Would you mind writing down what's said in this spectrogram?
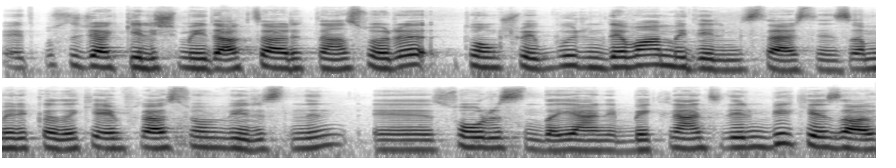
Evet bu sıcak gelişmeyi de aktardıktan sonra Tonguç Bey buyurun devam edelim isterseniz. Amerika'daki enflasyon verisinin e, sonrasında yani beklentilerin bir kez daha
